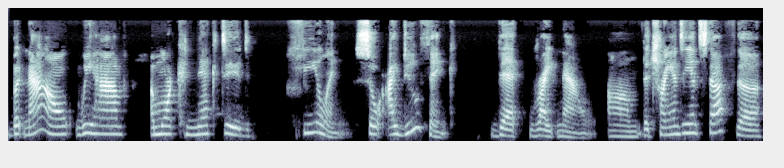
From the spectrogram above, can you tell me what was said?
But now we have a more connected feeling. So I do think that right now, um, the transient stuff, the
